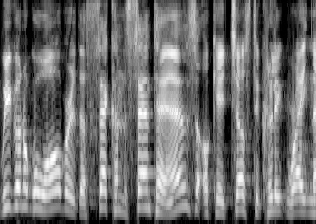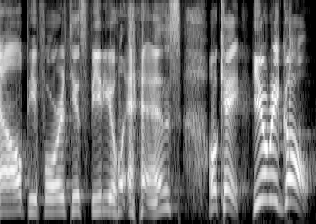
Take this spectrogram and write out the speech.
we're gonna go over the second sentence. Okay, just click right now before this video ends. Okay, here we go.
